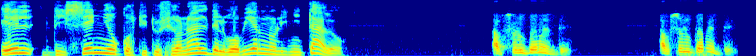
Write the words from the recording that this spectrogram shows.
el diseño constitucional del gobierno limitado. Absolutamente, absolutamente,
